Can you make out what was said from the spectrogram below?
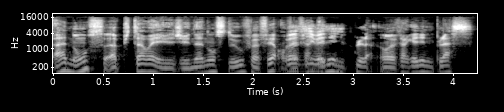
annonce ah putain ouais j'ai une annonce de ouf à faire on va faire gagner une on va faire gagner une place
